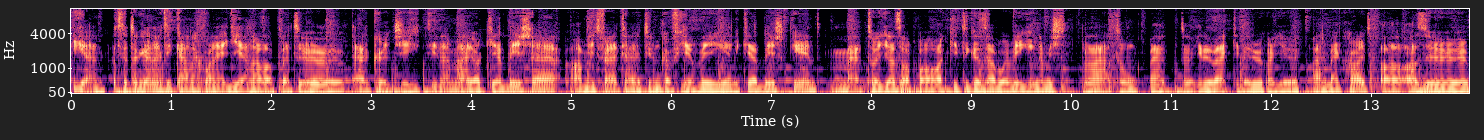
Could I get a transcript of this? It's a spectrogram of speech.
Igen, tehát a genetikának van egy ilyen alapvető erkölcsi dilemmája, kérdése, amit feltehetünk a film végén kérdésként, mert hogy az apa, akit igazából végig nem is látunk, mert idővel kiderül, hogy ő már meghalt, az ő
